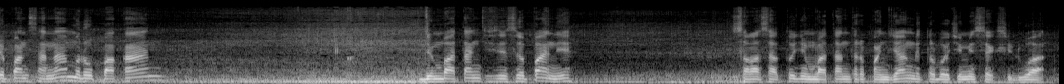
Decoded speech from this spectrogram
Depan sana merupakan jembatan Cisesepan ya. Salah satu jembatan terpanjang di Tol Bocimis seksi 2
